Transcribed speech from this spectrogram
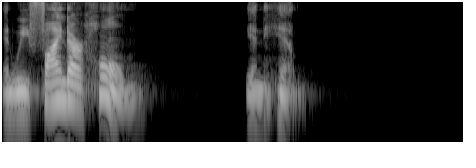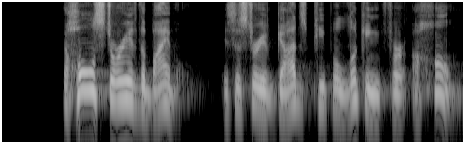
and we find our home in him. The whole story of the Bible is the story of God's people looking for a home.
